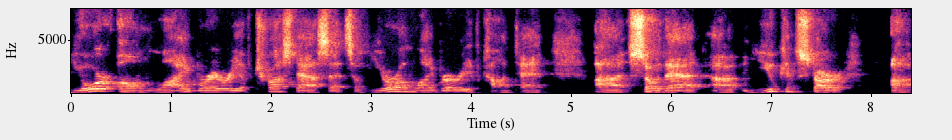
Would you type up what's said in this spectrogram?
your own library of trust assets, of your own library of content, uh, so that uh, you can start uh,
